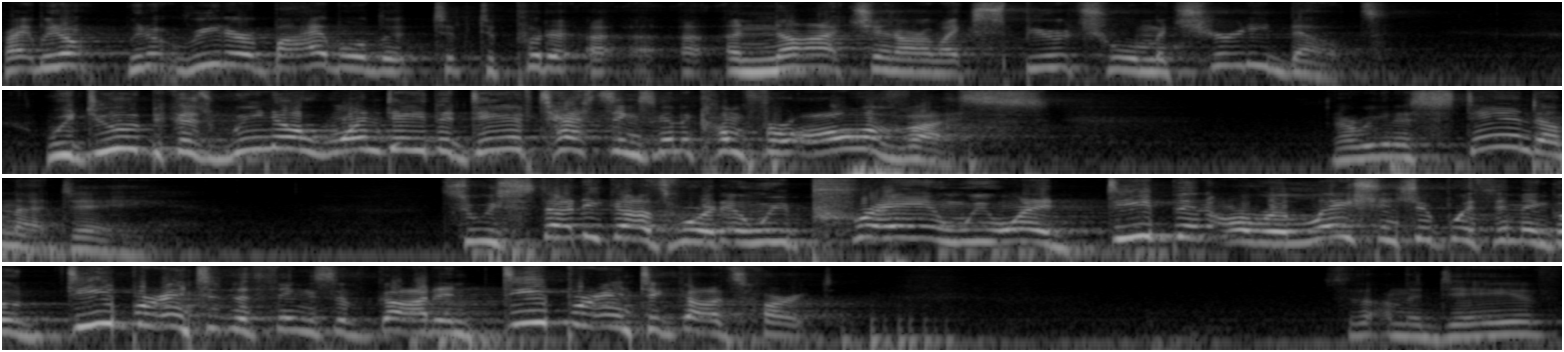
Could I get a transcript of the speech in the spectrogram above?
Right? We don't, we don't read our Bible to, to, to put a, a, a notch in our like spiritual maturity belt. We do it because we know one day the day of testing is going to come for all of us. And are we going to stand on that day? So we study God's word and we pray and we want to deepen our relationship with Him and go deeper into the things of God and deeper into God's heart. So that on the day of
